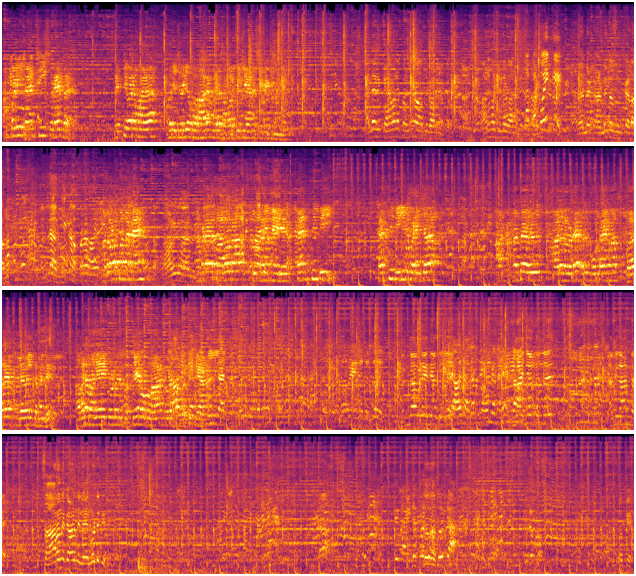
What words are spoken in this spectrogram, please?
അമ്പടി ഫാൻസി സുരേന്ദ്രൻ. വ്യക്തിപരമായ ഒരു ചെറിയ ഉപഹാരം ഇവിടെ സമർപ്പിക്കുകയാണ് സീനയ്ക്ക് അല്ല ക്യാമറ പെണ്ണുങ്ങൾ മാത്രമേ കാണുന്നു കേട്ടോ. ആണുങ്ങൾക്ക് ഇല്ല കാണുന്നില്ല? അതെന്റെ കണ്ണിന്റെ ദുഃഖേടാണ് അല്ല ദുഃഖം അപ്പുറം ആളുകൾ ആരും പഠിച്ച അന്നത്തെ ഒരു ആളുകളുടെ ഒരു കൂട്ടായ്മ വേറെ നിലനിൽക്കുന്നുണ്ട്. അവരെ വകയായിട്ടുള്ള ഒരു പ്രത്യേക ഉപഹാരം കൂടെ സമർപ്പിക്കുകയാണ് എന്താ ഇവിടെ എഴുതിയാത്തില്ലേ സാറിനെ കാണുന്നില്ല. എങ്ങോട്ടേക്ക്? ഓക്കെ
